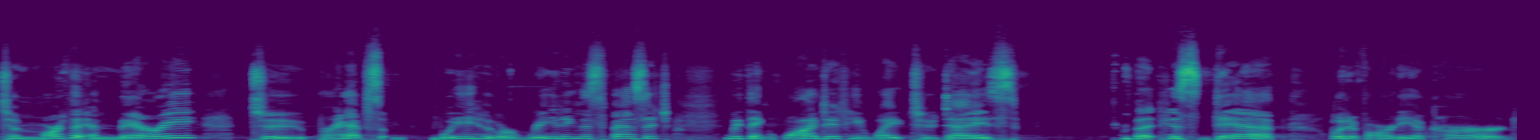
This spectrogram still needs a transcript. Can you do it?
to Martha and Mary, to perhaps we who are reading this passage, we think, why did he wait two days? But his death would have already occurred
